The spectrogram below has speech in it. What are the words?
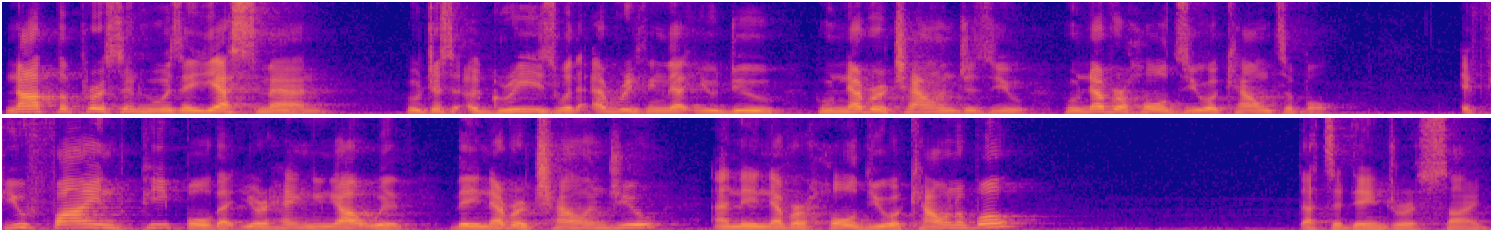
not the person who is a yes man, who just agrees with everything that you do, who never challenges you, who never holds you accountable. If you find people that you're hanging out with, they never challenge you and they never hold you accountable, that's a dangerous sign.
